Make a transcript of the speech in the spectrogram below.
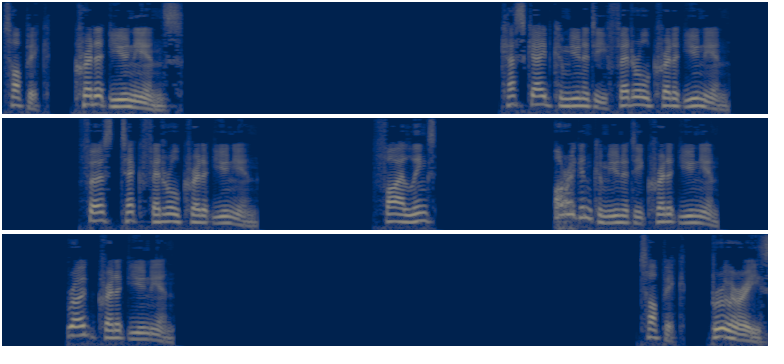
Topic: Credit unions. Cascade Community Federal Credit Union First Tech Federal Credit Union Fire Links Oregon Community Credit Union Rogue Credit Union Topic: Breweries.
